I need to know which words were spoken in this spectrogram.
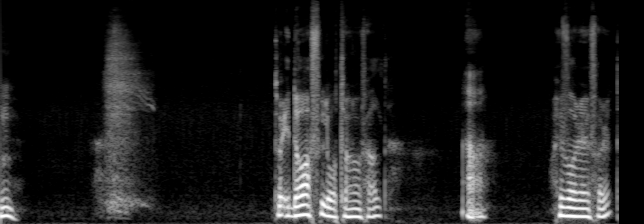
Mm. Så idag förlåter du honom för allt? Ja. Hur var det förut?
